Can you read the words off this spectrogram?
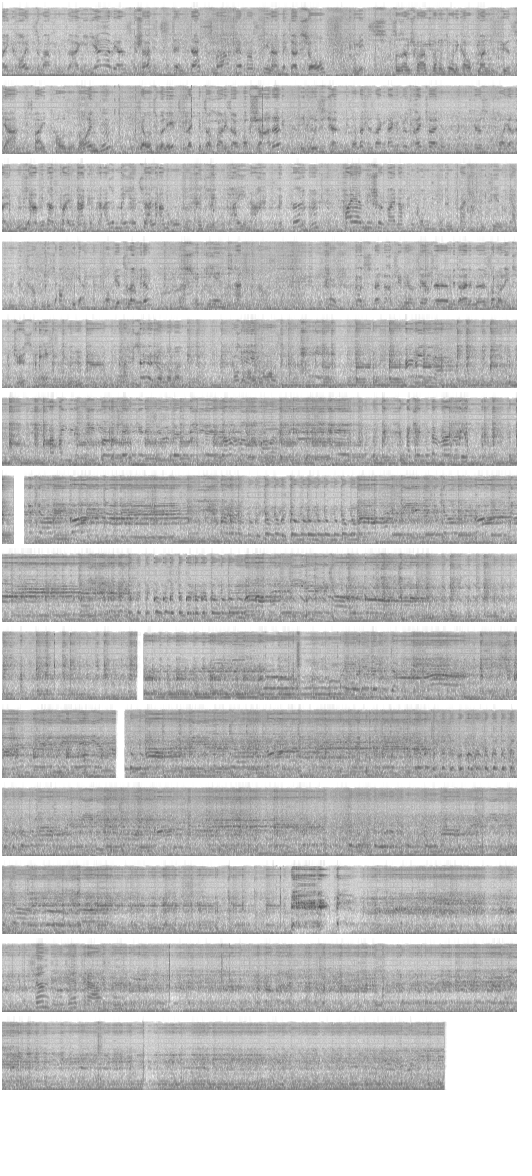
drei Kreuze machen und sagen, ja, wir haben es geschafft, denn das war Peppers die Nachmittagsshow mit Susanne Schwarzbach und Toni Kaufmann fürs Jahr 2009. Sie haben uns überlebt. Vielleicht gibt es auch ein paar, die sagen, auch schade, die Grusigkeiten besonders. Wir sagen danke fürs Einschalten und fürs Treue halten. Ja, wir sagen vor allem Danke für alle Mails, für alle Anrufe, für die Weihnachtswitze. Feiern Sie schön Weihnachten, kommen Sie gut ins 2010 und da wir uns hoffentlich auch wieder. Auch wir zusammen wieder? Ich gehe stark davon aus. Gut, dann verabschieden wir uns jetzt äh, mit einem äh, Sommerlied. Tschüss. Echt? Ach, die Jungle kommt nochmal. Komm, hau noch mal raus. Yeah.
